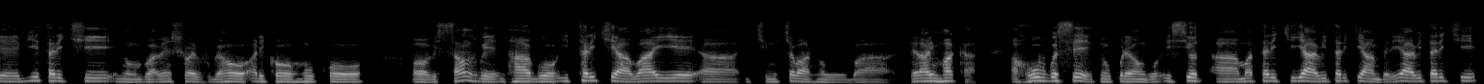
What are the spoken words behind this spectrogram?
eh, by'itariki numva benshi babivugaho ariko nk'uko bisanzwe ntago itariki yabaye ikintu cy'abantu bateraho impaka. Ahubwo se ni ukureba ngo isi yo amatariki yaba itariki ya mbere yaba itariki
